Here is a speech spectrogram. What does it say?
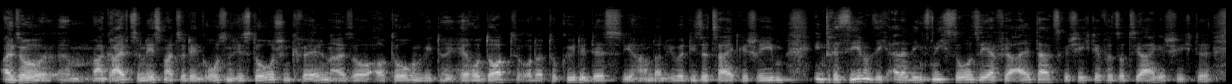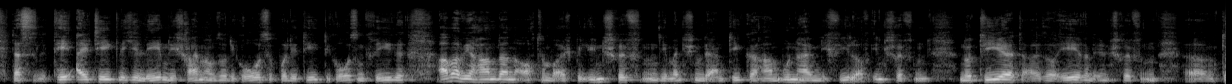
Also ähm, man greift zunächst mal zu den großen historischen Quellen, also Autoren wie Herodot oder Thukydides, die haben dann über diese Zeit geschrieben, interessieren sich allerdings nicht so sehr für Alltagsgeschichte, für Sozialgeschichte, das alltägliche Leben, die schreiben um so die große Politik, die großen Kriege. Aber wir haben dann auch zum Beispiel Inschriften, die Menschen der Antike haben unheimlich viel auf Inschriften notiert, also Ehreninschriften äh,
